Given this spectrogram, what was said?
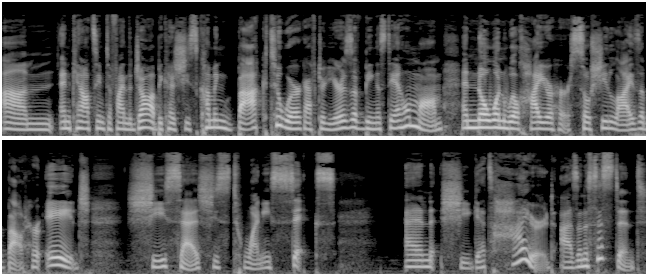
um, and cannot seem to find the job because she's coming back to work after years of being a stay at home mom and no one will hire her. So she lies about her age. She says she's 26 and she gets hired as an assistant.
